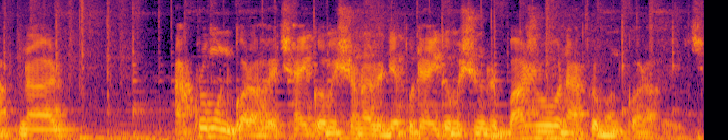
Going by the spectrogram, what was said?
আপনার আক্রমণ করা হয়েছে high commissioner deputy high commissioner বাসভবনে আক্রমণ করা হয়েছে।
